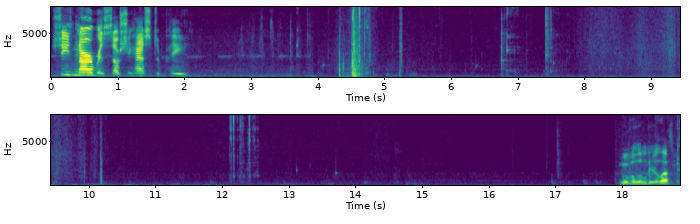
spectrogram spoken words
She's nervous, so she has to pee. Move a little to your left.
